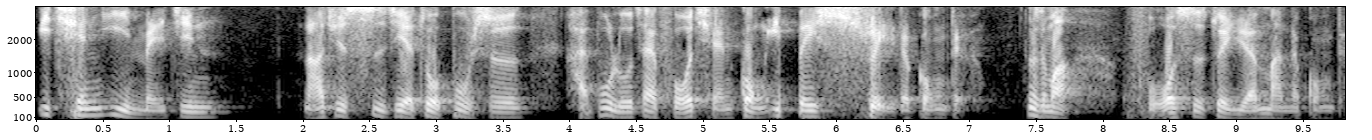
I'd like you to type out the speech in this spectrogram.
一千亿美金。拿去世界做布施，还不如在佛前供一杯水的功德。为什么？佛是最圆满的功德。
